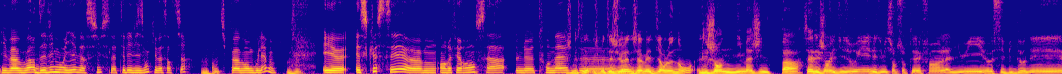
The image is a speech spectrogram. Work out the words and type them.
il va y avoir Davy Moyer versus la télévision qui va sortir un Mhm, petit peu avant Angoulême. mhm. Et euh, est-ce que c'est euh, en référence à le tournage Je m'étais de... je m'étais juré de jamais dire le nom. Les gens n'imaginent pas. Tu sais, les gens ils disent oui, les émissions sur TF1, la nuit, euh, c'est bidonné.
